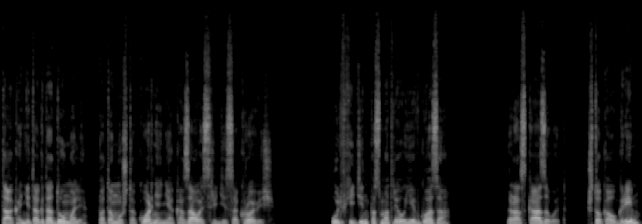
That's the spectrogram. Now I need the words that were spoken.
Так они тогда думали, потому что корня не оказалось среди сокровищ. Ульфхедин посмотрел ей в глаза. Рассказывают, что Калгрим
